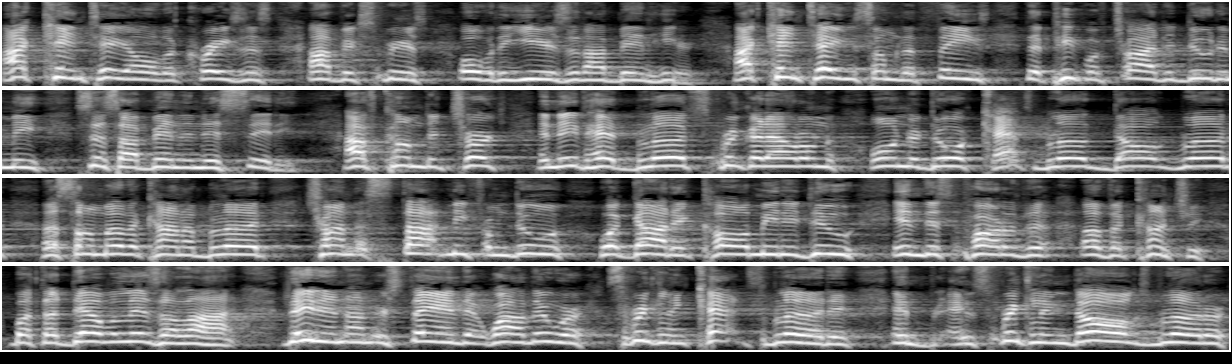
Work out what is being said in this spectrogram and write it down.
I can't tell you all the craziness I've experienced over the years that I've been here. I can't tell you some of the things that people have tried to do to me since I've been in this city. I've come to church and they've had blood sprinkled out on on the door, cat's blood, dog blood, or some other kind of blood, trying to stop me from doing what God had called me to do in this part of the, of the country. But the devil is a lie. They didn't understand that while they were sprinkling cat's blood and, and, and sprinkling dog's blood or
